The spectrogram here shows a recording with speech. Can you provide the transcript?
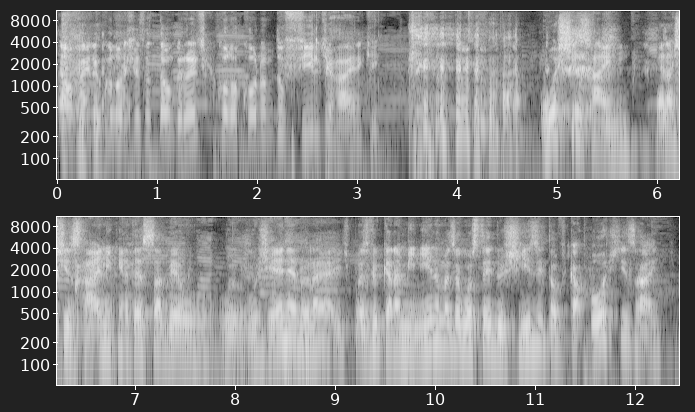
É um Heinecologista tão grande que colocou o nome do filho de Heineken. o X Heineken. Era X Heineken até saber o, o, o, gênero, né? E depois viu que era menino, mas eu gostei do X, então fica o X Heineken.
